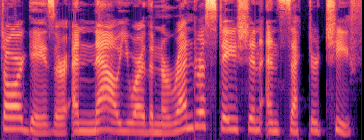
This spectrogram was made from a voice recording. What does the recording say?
Stargazer, and now you are the Narendra Station and Sector Chief.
